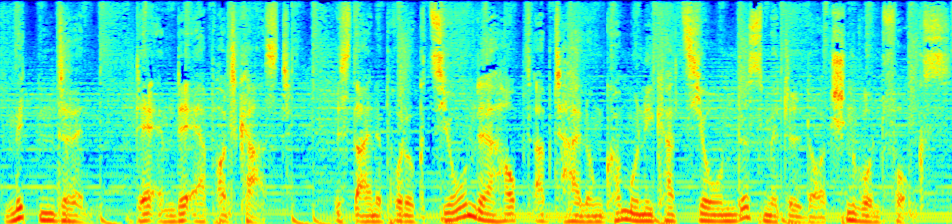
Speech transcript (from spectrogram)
Mittendrin, der MDR-Podcast, ist eine Produktion der Hauptabteilung Kommunikation des Mitteldeutschen Rundfunks.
